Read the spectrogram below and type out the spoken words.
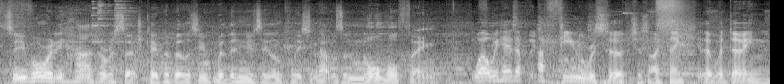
So you've already had a research capability within New Zealand policing. That was a normal thing. Well, we had a, a few researchers, I think, that were doing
